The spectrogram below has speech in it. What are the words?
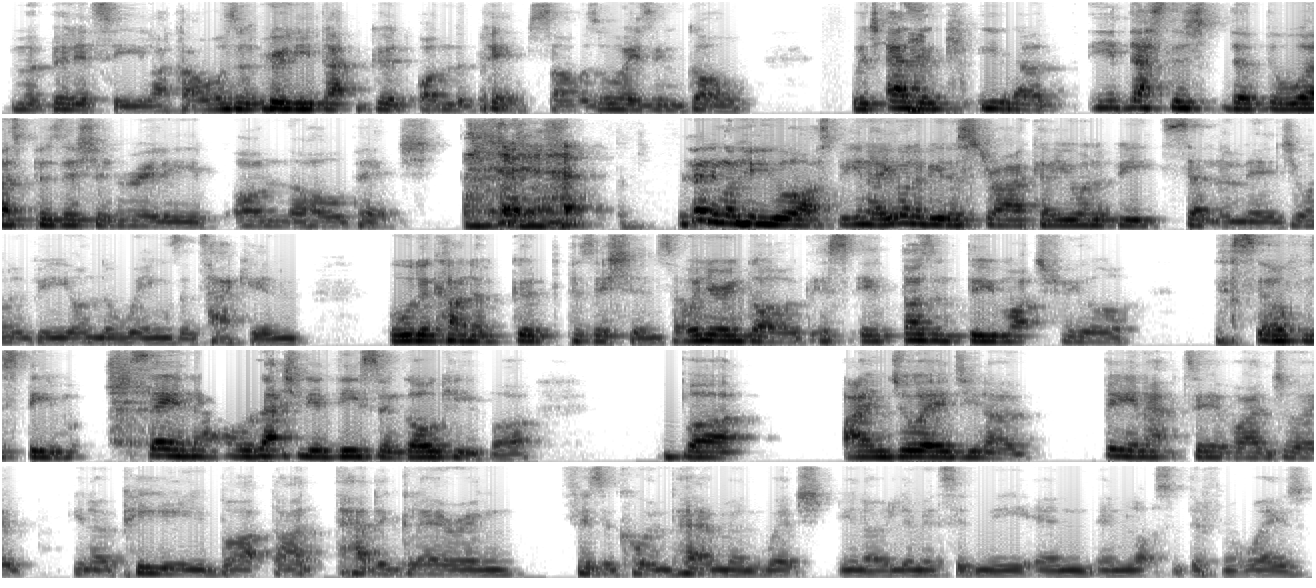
mobility, like I wasn't really that good on the pitch, so I was always in goal which as a you know that's the, the, the worst position really on the whole pitch. Depending on who you ask, but you know you want to be the striker, you want to be centre mid, you want to be on the wings attacking, all the kind of good positions. So when you're in goal, it doesn't do much for your self-esteem. Saying that I was actually a decent goalkeeper, but I enjoyed you know being active. I enjoyed you know PE, but I had a glaring physical impairment, which you know limited me in in lots of different ways.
